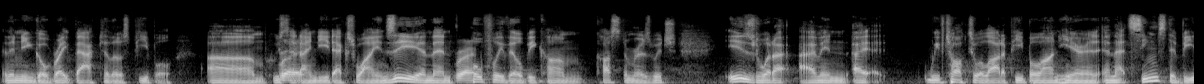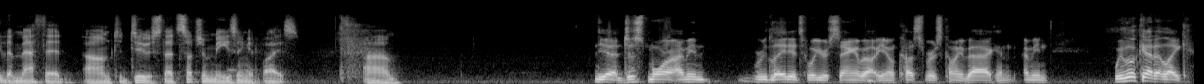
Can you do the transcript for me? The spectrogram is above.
and then you can go right back to those people um, who right. said I need X, Y, and Z, and then right. hopefully they'll become customers, which is what I, I mean. I we've talked to a lot of people on here, and, and that seems to be the method um, to do. So that's such amazing advice. Um, yeah, just more. I mean, related to what you're saying about you know customers coming back, and I mean, we look at it like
